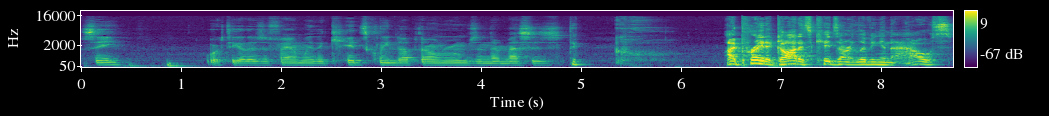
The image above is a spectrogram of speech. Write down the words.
see, work together as a family. The kids cleaned up their own rooms and their messes. I pray to God his kids aren't living in the house.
